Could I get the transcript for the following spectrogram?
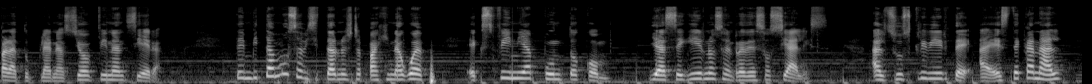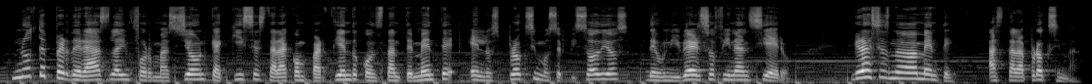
para tu planeación financiera. Te invitamos a visitar nuestra página web exfinia.com y a seguirnos en redes sociales. Al suscribirte a este canal, no te perderás la información que aquí se estará compartiendo constantemente en los próximos episodios de Universo Financiero. Gracias nuevamente. Hasta la próxima.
